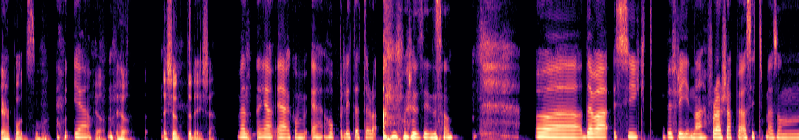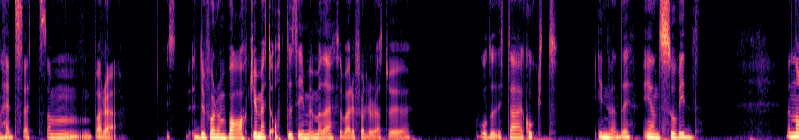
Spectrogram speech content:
Airpods? Ja. Ja, ja. Jeg skjønte det ikke. Men ja, jeg, kom, jeg hopper litt etter, da, for å si det sånn. Og eh, det var sykt befriende, for da slapp jeg å sitte med sånn headset som bare Du får sånn vakuum etter åtte timer med det, så bare føler du at du Hodet ditt er kokt innvendig i en sovid. Men nå,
